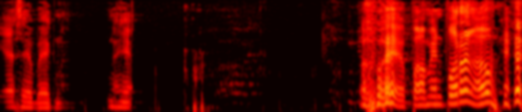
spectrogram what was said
Ya saya baik na- nanya. Apa ya? Pak Menpora nggak apa? ya?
